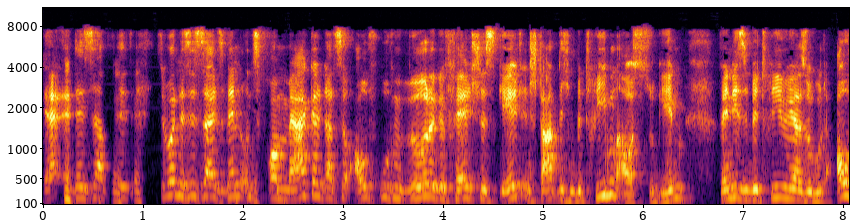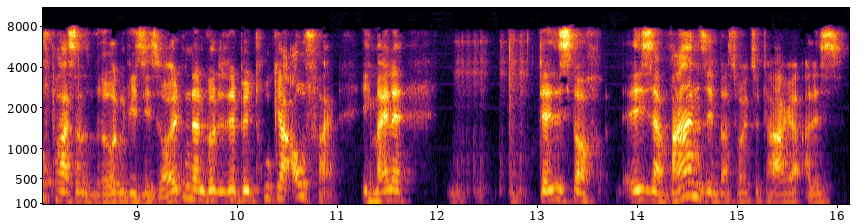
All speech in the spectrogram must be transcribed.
Ja, deshalb, das ist, als wenn uns Frau Merkel dazu aufrufen würde, gefälschtes Geld in staatlichen Betrieben auszugeben. Wenn diese Betriebe ja so gut aufpassen würden, wie sie sollten, dann würde der Betrug ja auffallen. Ich meine, das ist doch, das ist ja Wahnsinn, was heutzutage alles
